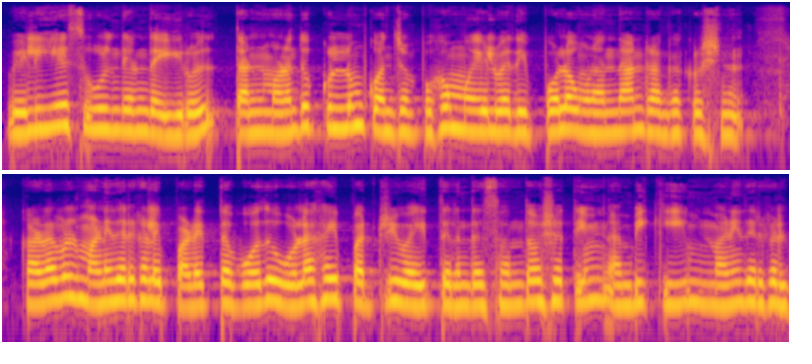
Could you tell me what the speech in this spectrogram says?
வெளியே சூழ்ந்திருந்த இருள் தன் மனதுக்குள்ளும் கொஞ்சம் புக முயல்வதைப் போல உணர்ந்தான் ரங்ககிருஷ்ணன். கடவுள் மனிதர்களை படைத்தபோது உலகை பற்றி வைத்திருந்த சந்தோஷத்தையும் நம்பிக்கையும் மனிதர்கள்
